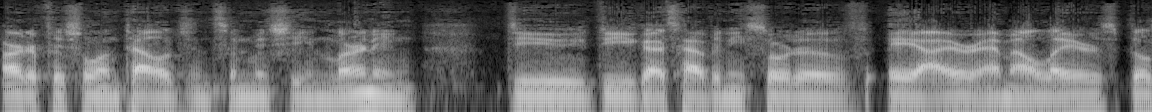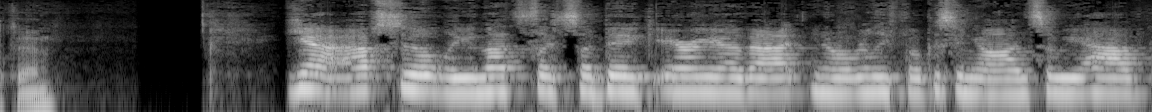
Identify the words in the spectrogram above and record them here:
artificial intelligence and machine learning, do you, do you guys have any sort of AI or ML layers built in? Yeah, absolutely, and that's that's a big area that you know really focusing on. So we have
